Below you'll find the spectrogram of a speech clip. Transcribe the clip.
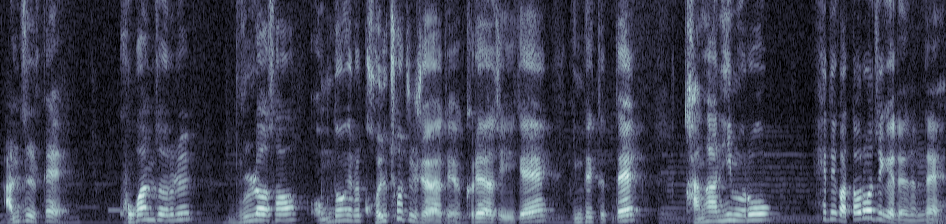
앉을 때 고관절을 눌러서 엉덩이를 걸쳐 주셔야 돼요. 그래야지 이게 임팩트 때 강한 힘으로 헤드가 떨어지게 되는데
